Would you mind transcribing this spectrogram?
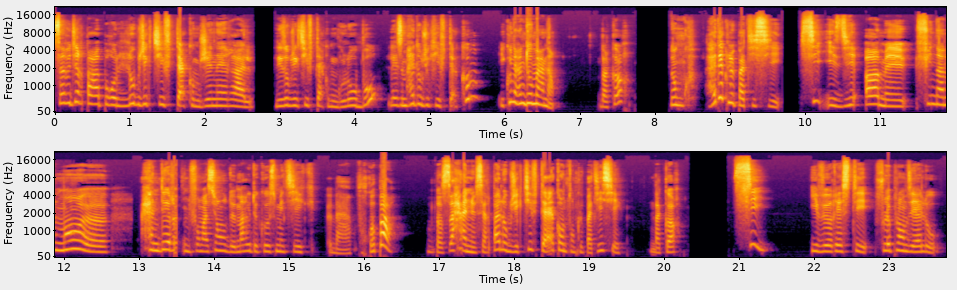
ça veut dire par rapport à l'objectif تاعكم général les objectifs تاعكم globaux لازم هذا l'objectif تاعكم يكون عنده معنى d'accord donc هذاك le pâtissier si il dit ah mais finalement euh, une formation de marque de cosmétiques bah pourquoi pas ça, elle ne sert pas l'objectif TAC en tant que pâtissier. D'accord Si il veut rester le plan dialo,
